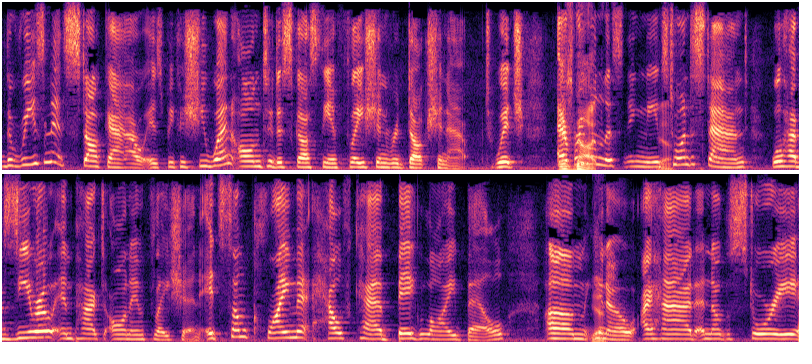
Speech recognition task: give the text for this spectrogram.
the reason it stuck out is because she went on to discuss the Inflation Reduction Act, which everyone not. listening needs Yeah. to understand will have zero impact on inflation. It's some climate healthcare big lie bill. Um, Yeah. You know, I had another story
